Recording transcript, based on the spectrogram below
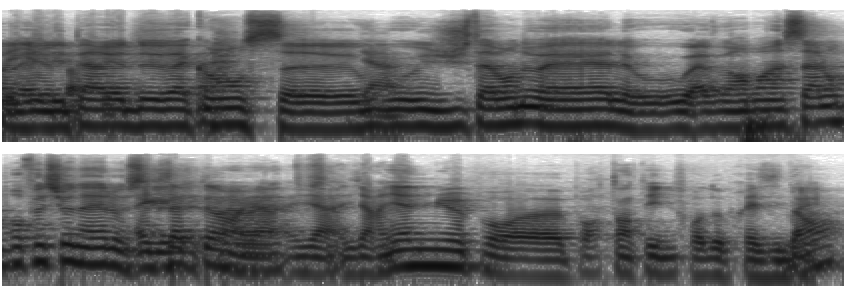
merveilleux. les périodes de vacances, ou juste avant Noël, ou avant un salon professionnel aussi. Exactement, il n'y a, rien de mieux pour, pour tenter une fraude au président.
